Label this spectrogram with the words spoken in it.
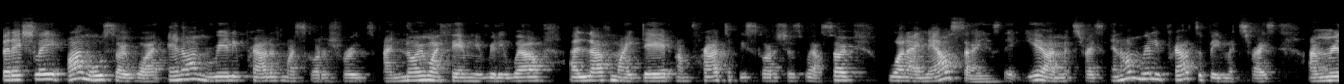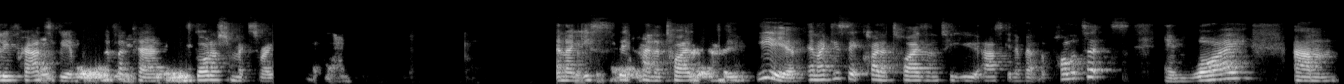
But actually, I'm also white and I'm really proud of my Scottish roots. I know my family really well. I love my dad. I'm proud to be Scottish as well. So, what I now say is that, yeah, I'm mixed race and I'm really proud to be mixed race. I'm really proud to be a Pacifica Scottish mixed race. And I guess that kind of ties into, yeah, and I guess that kind of ties into you asking about the politics and why. Um,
